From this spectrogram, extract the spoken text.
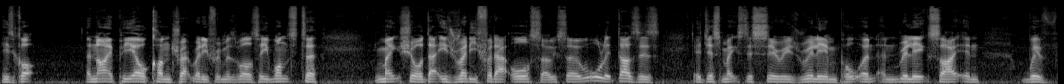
He's got an IPL contract ready for him as well, so he wants to make sure that he's ready for that also. So all it does is it just makes this series really important and really exciting with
